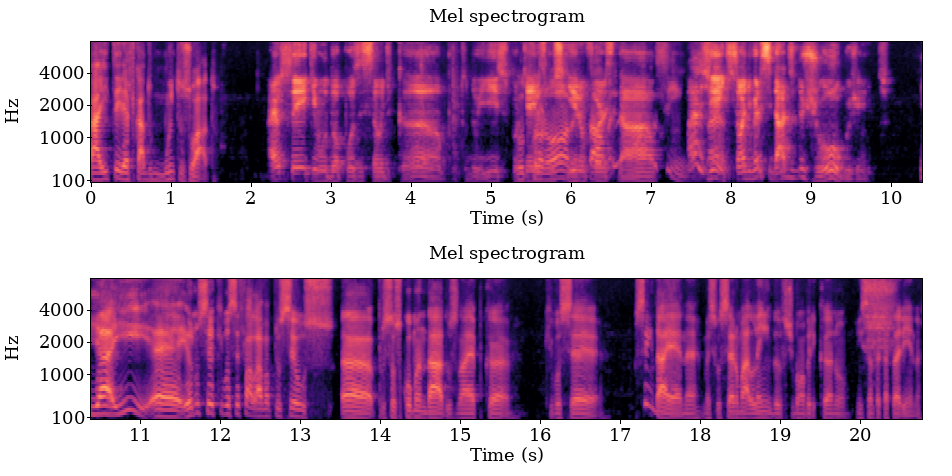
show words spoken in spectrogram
aí teria ficado muito zoado. Aí eu sei que mudou a posição de campo, tudo isso, porque eles conseguiram force down. Assim, mas, né? gente, são adversidades do jogo, gente. E aí, é, eu não sei o que você falava para os seus, uh, seus comandados na época que você. Você ainda é, né? Mas você era uma lenda do futebol americano em Santa Catarina.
